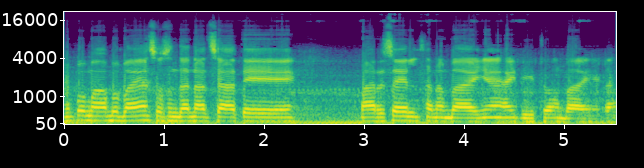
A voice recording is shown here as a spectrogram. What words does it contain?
Yan po mga babayan, susundan natin sa ate Maricel. Saan ang bahay niya? Ay, dito ang bahay nila.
